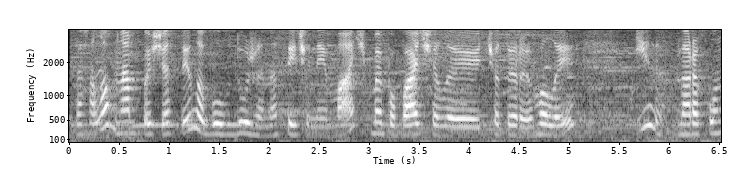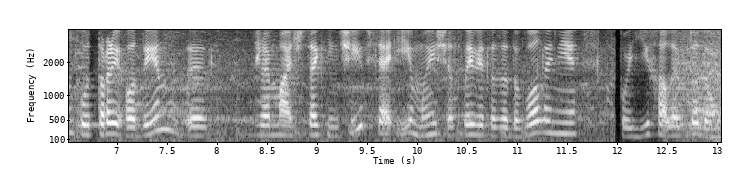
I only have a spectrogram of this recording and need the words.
Загалом нам пощастило, був дуже насичений матч. Ми побачили 4 голи, і на рахунку 3-1 е, вже матч закінчився, і ми щасливі та задоволені поїхали додому.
